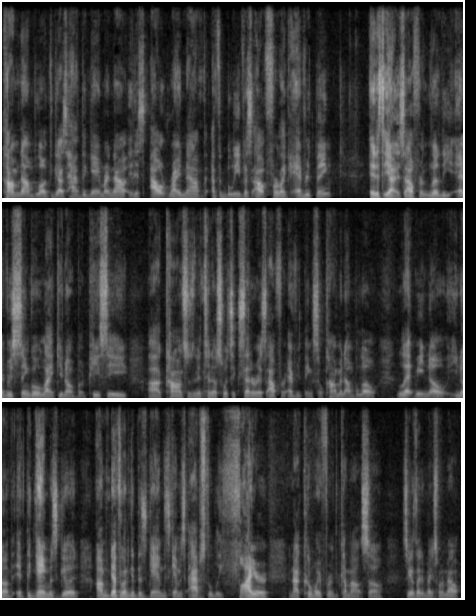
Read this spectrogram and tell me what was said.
comment down below if you guys have the game right now. It is out right now. I believe it's out for like everything. It is yeah, it's out for literally every single like you know, but PC, uh, consoles, Nintendo Switch, etc. It's out for everything. So comment down below. Let me know. You know if, if the game is good. I'm definitely gonna get this game. This game is absolutely fire, and I couldn't wait for it to come out. So so you guys later. thanks when I'm out.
